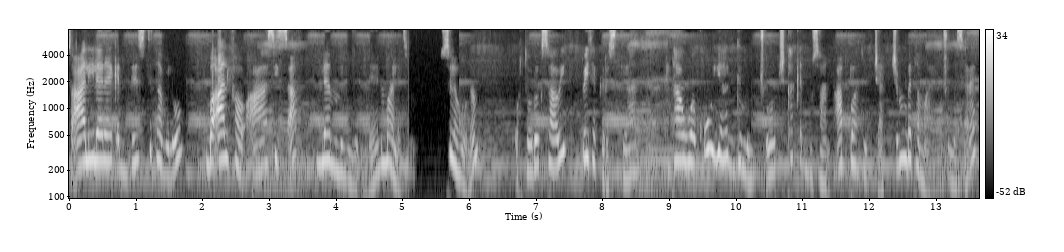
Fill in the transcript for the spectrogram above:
ሰአሊ ለነ ቅድስት ተብሎ በአልፋው አ ሲጻፍ ለምኝልን ማለት ነው። ስለሆነም ኦርቶዶክሳዊት ቤተ ክርስቲያን ከታወቁ የሕግ ምንጮች ከቅዱሳን አባቶቻችን በተማረችው መሰረት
